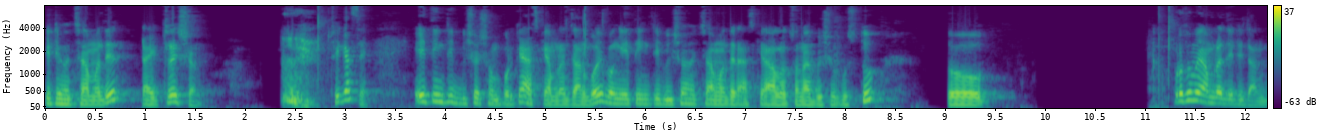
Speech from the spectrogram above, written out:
সেটি হচ্ছে আমাদের টাইট্রেশন ঠিক আছে? এই তিনটি বিষয় সম্পর্কে আজকে আমরা জানব এবং এই তিনটি বিষয় হচ্ছে আমাদের আজকে আলোচনার বিষয়বস্তু। তো প্রথমে আমরা যেটি জানব,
